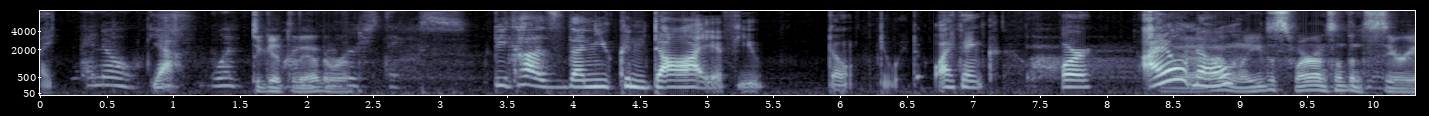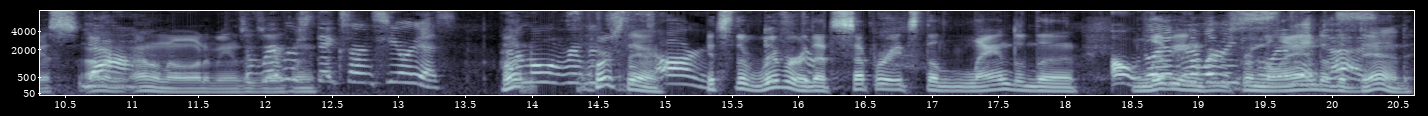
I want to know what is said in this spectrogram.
like. I know. yeah. What To get to the underworld. river Styx? Because then you can die if you don't do it. I think, or I don't Yeah, I know. don't know. You just swear on something serious. I, Yeah. don't, I don't know what it means The exactly. river Styx aren't serious. What? I don't know what river Of course they are. It's the river that separates the land of the Oh, living river from the land of the dead.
